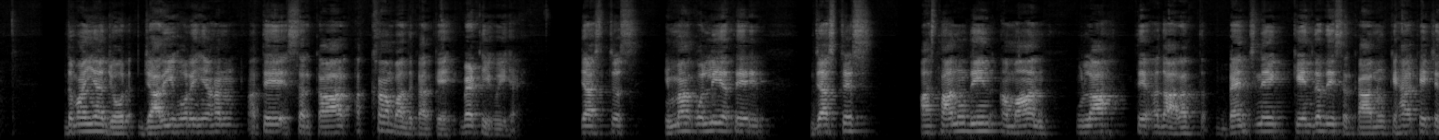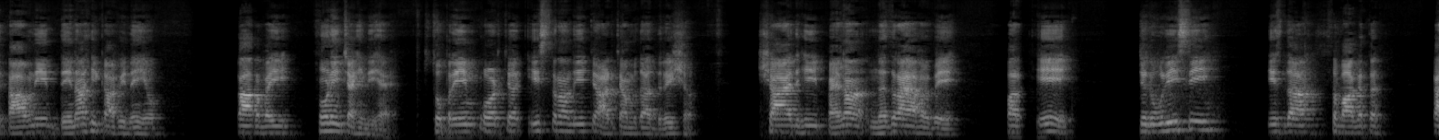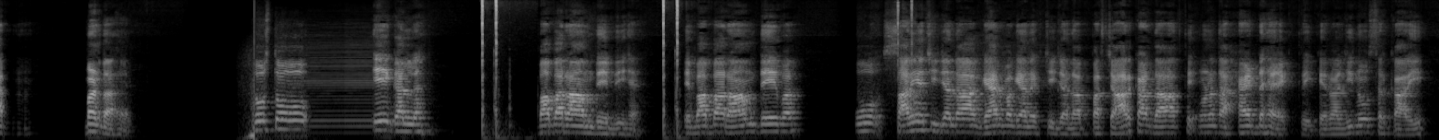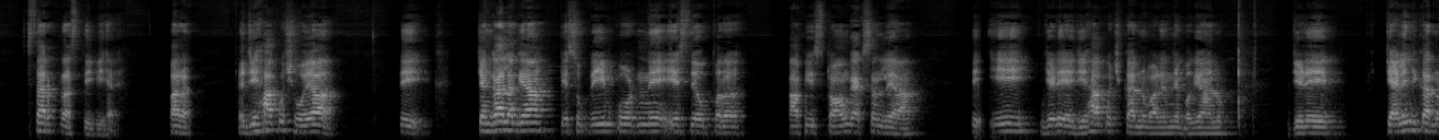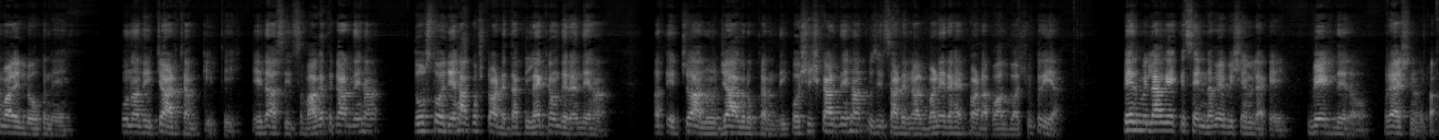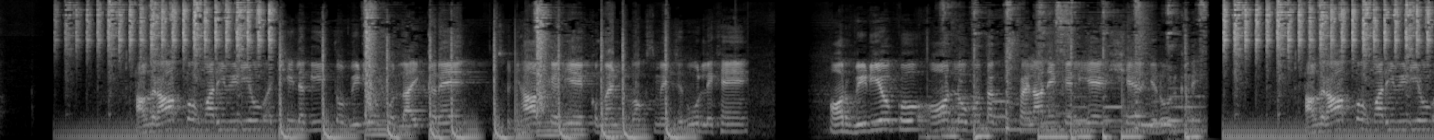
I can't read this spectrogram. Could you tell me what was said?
ਦਵਾਈਆਂ ਜੋਰ- ਜਾਰੀ ਹੋ ਰਹੀਆਂ ਹਨ ਅਤੇ ਸਰਕਾਰ ਅੱਖਾਂ ਬੰਦ ਕਰਕੇ ਬੈਠੀ ਹੋਈ ਹੈ। ਜਸਟਿਸ ਹਿਮਾ ਕੋਹਲੀ ਅਤੇ ਜਸਟਿਸ ਆਸਥਾਨੁਦੀਨ ਅਮਾਨ ਉਲਾਹ ਤੇ ਅਦਾਲਤ ਬੈਂਚ ਨੇ ਕੇਂਦਰ ਦੀ ਸਰਕਾਰ ਨੂੰ ਕਿਹਾ ਕਿ ਚੇਤਾਵਨੀ ਦੇਣਾ ਹੀ ਕਾਫੀ ਨਹੀਂ ਹੋ ਕਾਰਵਾਈ ਹੋਣੀ ਚਾਹੀਦੀ ਹੈ। ਸੁਪਰੀਮ ਕੋਰਟ 'ਚ ਇਸ ਤਰ੍ਹਾਂ ਦੀ ਝਾੜ ਚੰਬ ਦਾ ਦ੍ਰਿਸ਼ ਸ਼ਾਇਦ ਹੀ ਪਹਿਲਾਂ ਨਜ਼ਰ ਆਇਆ ਹੋਵੇ, ਪਰ ਇਹ ਜ਼ਰੂਰੀ ਸੀ, ਇਸ ਦਾ ਸਵਾਗਤ ਕਰਨਾ ਬਣਦਾ ਹੈ। ਦੋਸਤੋ, ਇਹ ਗੱਲ ਬਾਬਾ ਰਾਮਦੇਵ ਦੀ ਹੈ ਤੇ ਬਾਬਾ ਰਾਮਦੇਵ ਉਹ ਸਾਰੀਆਂ ਚੀਜ਼ਾਂ ਦਾ, ਗੈਰ ਵਿਗਿਆਨਕ ਚੀਜ਼ਾਂ ਦਾ ਪ੍ਰਚਾਰ ਕਰਦਾ ਤੇ ਉਹਨਾਂ ਦਾ ਹੈੱਡ ਹੈ ਇੱਕ ਤਰੀਕੇ ਨਾਲ, ਜਿਹਨੂੰ ਸਰਕਾਰੀ ਸਰਪ੍ਰਸਤੀ ਵੀ ਹੈ। ਪਰ ਅਜਿਹਾ ਕੁਝ ਹੋਇਆ ਤੇ ਚੰਗਾ ਲੱਗਿਆ ਕਿ ਸੁਪਰੀਮ ਕੋਰਟ ਨੇ ਇਸ ਦੇ ਉੱਪਰ ਕਾਫੀ ਸਟਰੋਂਗ ਐਕਸ਼ਨ ਲਿਆ ਤੇ ਇਹ ਜਿਹੜੇ ਅਜਿਹਾ ਕੁਝ ਕਰਨ ਵਾਲੇ ਨੇ ਵਿਗਿਆਨਕ ਜਿਹੜੇ ਚੈਲੰਜ ਕਰਨ ਵਾਲੇ ਲੋਕ ਨੇ, ਉਹਨਾਂ ਦੀ ਝਾੜ ਚਮਕ ਕੀਤੀ। ਇਹਦਾ ਅਸੀਂ ਸਵਾਗਤ ਕਰਦੇ ਹਾਂ। ਦੋਸਤੋ, ਅਜਿਹਾ ਕੁਝ ਤੁਹਾਡੇ ਤੱਕ ਲੈ ਕੇ ਆਉਂਦੇ ਰਹਿੰਦੇ ਹਾਂ। ਅਤੇ ਤੁਹਾਨੂੰ ਜਾਗਰੂਕ ਕਰਨ ਦੀ ਕੋਸ਼ਿਸ਼ ਕਰਦੇ ਹਾਂ ਤੁਸੀਂ ਸਾਡੇ ਨਾਲ ਬਣੇ ਰਹੇ ਤੁਹਾਡਾ ਬਹੁਤ ਬਹੁਤ ਸ਼ੁਕਰੀਆ ਫਿਰ ਮਿਲਾਂਗੇ ਕਿਸੇ ਨਵੇਂ ਵਿਸ਼ੇ ਨੂੰ ਲੈ ਕੇ ਵੇਖਦੇ ਰਹੋ ਰੈਸ਼ਨਲ ਟਾਕ अगर आपको हमारी वीडियो अच्छी लगी तो वीडियो को लाइक करें सुझाव के लिए कमेंट बॉक्स में जरूर लिखें और वीडियो को और लोगों तक फैलाने के लिए शेयर जरूर करें अगर आपको हमारी वीडियो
